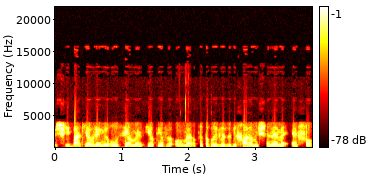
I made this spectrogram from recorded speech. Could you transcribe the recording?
שהיא בת לעולים מרוסיה או מאתיופיה או מארצות הברית וזה בכלל לא משנה מאיפה.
